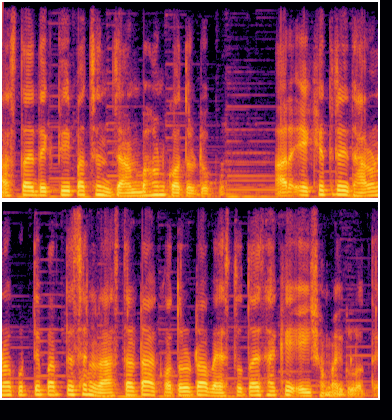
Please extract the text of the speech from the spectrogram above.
রাস্তায় দেখতেই পাচ্ছেন যানবাহন কতটুকু। আর এক্ষেত্রে ধারণা করতে পারতেছেন রাস্তাটা কতটা ব্যস্ততায় থাকে এই সময়গুলোতে।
